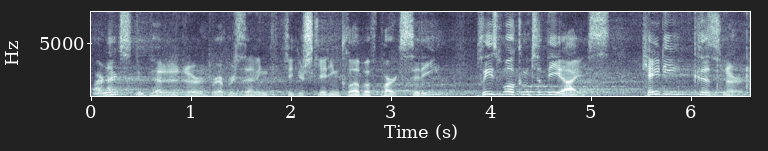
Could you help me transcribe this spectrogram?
Our next competitor, representing the Figure Skating Club of Park City, please welcome to the ice, Katie Kusner.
